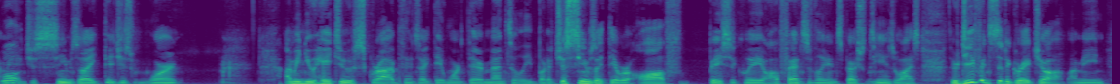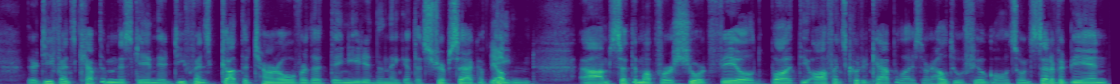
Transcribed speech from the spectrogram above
I well, mean, it just seems like they just weren't. I mean, you hate to ascribe things like they weren't there mentally, but it just seems like they were off basically offensively and special teams wise. Their defense did a great job. I mean, their defense kept them in this game. Their defense got the turnover that they needed. Then they got that strip sack of yep. Peyton, um, set them up for a short field, but the offense couldn't capitalize. They're held to a field goal. And so instead of it being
